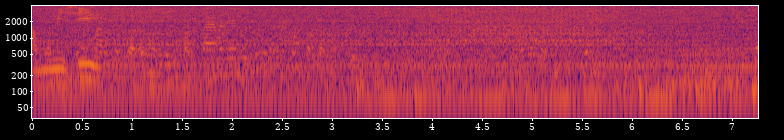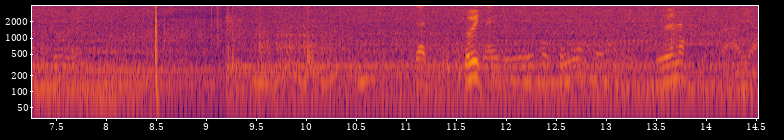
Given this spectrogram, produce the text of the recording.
amunisi Mobil gue lah. Bahaya.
